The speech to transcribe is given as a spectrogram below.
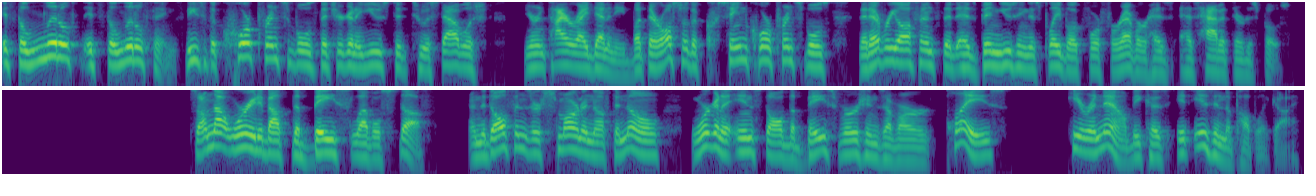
It's the little, it's the little things. These are the core principles that you're going to use to, to establish your entire identity, but they're also the same core principles that every offense that has been using this playbook for forever has has had at their disposal. So I'm not worried about the base level stuff. And the Dolphins are smart enough to know we're going to install the base versions of our plays here and now because it is in the public eye.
